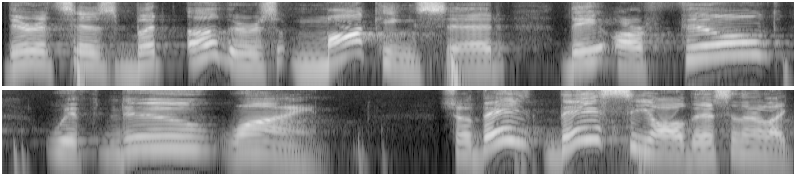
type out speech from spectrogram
There it says, But others, mocking, said, They are filled with new wine. So they, they see all this and they're like,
